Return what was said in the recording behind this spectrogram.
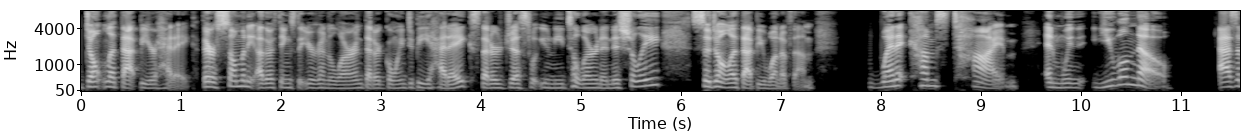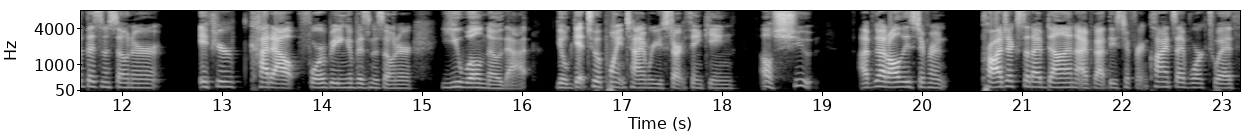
don't let that be your headache. There are so many other things that you're going to learn that are going to be headaches that are just what you need to learn initially. So don't let that be one of them. When it comes time and when you will know as a business owner, if you're cut out for being a business owner, you will know that. You'll get to a point in time where you start thinking, oh, shoot, I've got all these different projects that I've done. I've got these different clients I've worked with.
